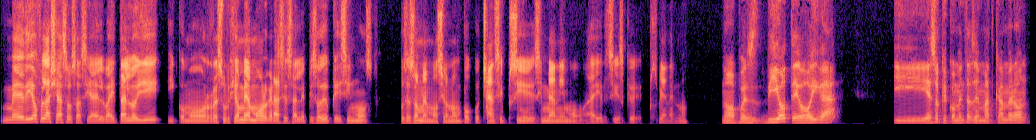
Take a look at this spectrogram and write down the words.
me dio flashazos hacia el Vitalogy y como resurgió mi amor gracias al episodio que hicimos, pues eso me emocionó un poco. Chance, pues sí, sí me animo a ir si es que pues vienen, ¿no? No, pues Dio te oiga y eso que comentas de Matt Cameron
